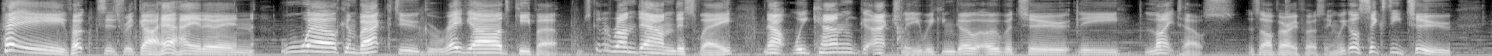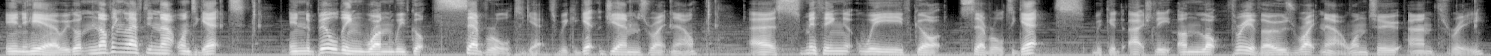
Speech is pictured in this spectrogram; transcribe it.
Hey folks, it's Frithgar here, how you doing? Welcome back to Graveyard Keeper. I'm just going to run down this way. Now, we can, actually, we can go over to the lighthouse as our very first thing. We got 62 in here. We've got nothing left in that one to get. In the building one, we've got several to get. We could get the gems right now. Uh, smithing, we've got several to get. We could actually unlock three of those right now. One, two, and three.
